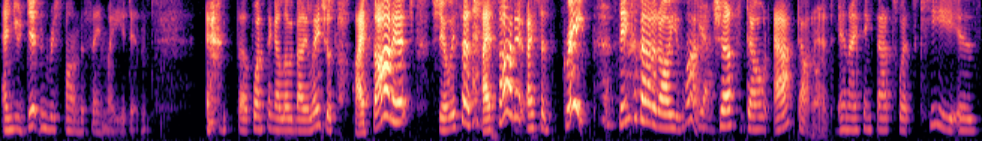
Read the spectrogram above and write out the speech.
and you didn't respond the same way you didn't and the one thing I love about Elaine, she goes, I thought it. She always says, I thought it. I said, Great. Think about it all you want. Yeah. Just don't act on it. And I think that's what's key is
